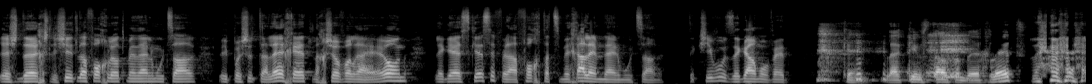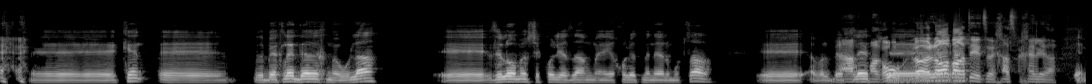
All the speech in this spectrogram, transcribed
יש דרך שלישית להפוך להיות מנהל מוצר, והיא פשוט ללכת, לחשוב על רעיון, לגייס כסף ולהפוך את עצמך למנהל מוצר. תקשיבו, זה גם עובד. כן, להקים סטארט-אפ בהחלט. uh, כן, uh, זה בהחלט דרך מעולה. זה לא אומר שכל יזם יכול להיות מנהל מוצר, אה, אבל בהחלט... ברור, אה, לא, לא אמרתי את זה, חס וחלילה. כן.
